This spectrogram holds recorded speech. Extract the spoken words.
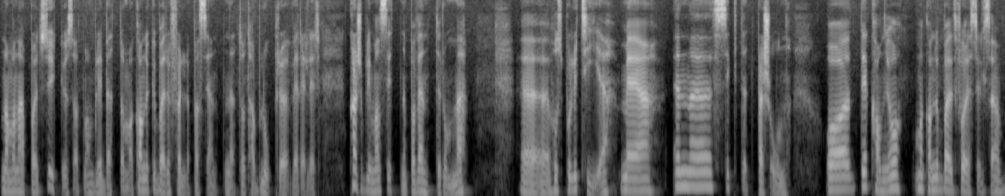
når man er på et sykehus at man blir bedt om at kan du ikke bare følge pasienten etter å ta blodprøver, eller kanskje blir man sittende på venterommet eh, hos politiet med en eh, siktet person. Og det kan jo, man kan jo bare forestille seg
